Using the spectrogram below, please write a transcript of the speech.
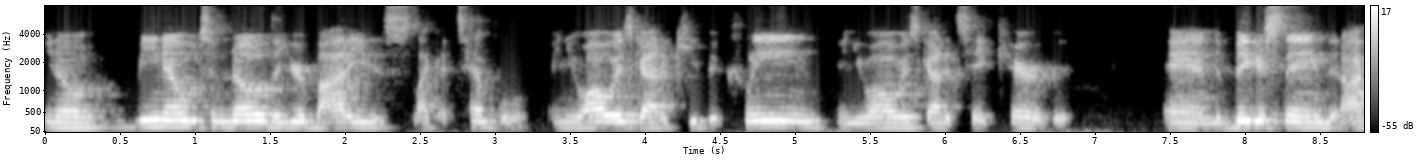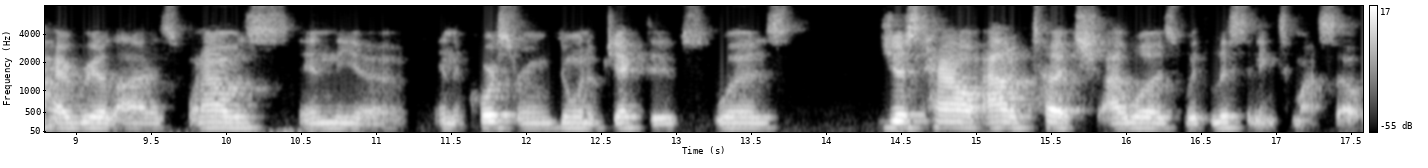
you know, being able to know that your body is like a temple and you always got to keep it clean and you always got to take care of it. And the biggest thing that I had realized when I was in the uh, in the course room doing objectives was just how out of touch I was with listening to myself.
